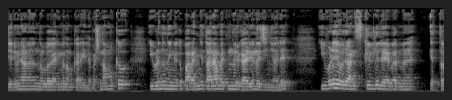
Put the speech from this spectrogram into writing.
ജെനുവിൻ ആണ് എന്നുള്ള കാര്യങ്ങൾ നമുക്കറിയില്ല. പക്ഷെ നമുക്ക് ഇവിടുന്ന് നിങ്ങൾക്ക് പറഞ്ഞു തരാൻ പറ്റുന്ന ഒരു കാര്യം എന്ന് വെച്ച് കഴിഞ്ഞാൽ ഇവിടെ ഒരു അൺസ്കിൽഡ് ലേബറിന് എത്ര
